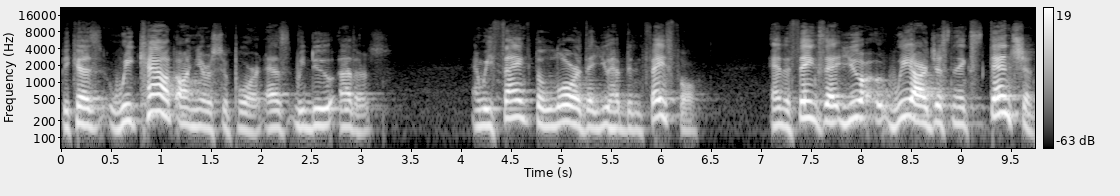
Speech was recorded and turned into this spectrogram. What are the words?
because we count on your support as we do others. And we thank the Lord that you have been faithful. And the things that you we are just an extension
